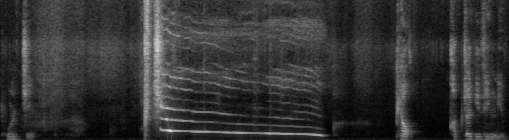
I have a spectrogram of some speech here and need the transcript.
돌진. 벽. 갑자기 생긴.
